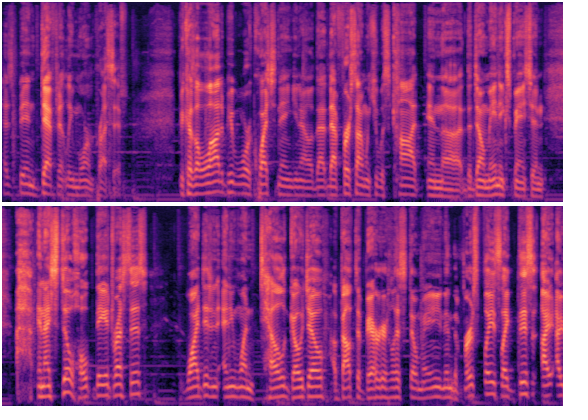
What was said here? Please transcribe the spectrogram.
has been definitely more impressive. Because a lot of people were questioning, you know, that, that first time when he was caught in the, the domain expansion, and I still hope they address this. Why didn't anyone tell Gojo about the barrierless domain in the first place? Like this, I, I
